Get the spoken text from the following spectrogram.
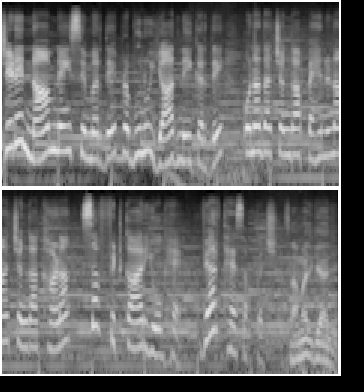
ਜਿਹੜੇ ਨਾਮ ਨਹੀਂ ਸਿਮਰਦੇ ਪ੍ਰਭੂ ਨੂੰ ਯਾਦ ਨਹੀਂ ਕਰਦੇ ਉਹਨਾਂ ਦਾ ਚੰਗਾ ਪਹਿਨਣਾ ਚੰਗਾ ਖਾਣਾ ਸਭ ਫਿਟਕਾਰ ਯੋਗ ਹੈ ਵਿਅਰਥ ਹੈ ਸਭ ਕੁਝ। ਸਮਝ ਗਿਆ ਜੀ।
